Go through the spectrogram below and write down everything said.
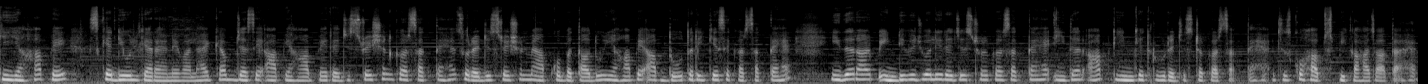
कि यहाँ पे स्केड्यूल क्या रहने वाला है कब जैसे आप यहाँ पे रजिस्ट्रेशन कर सकते हैं सो रजिस्ट्रेशन में आपको बता दूँ यहाँ पे आप दो तरीके से कर सकते हैं। इधर आप इंडिविजुअली रजिस्टर कर सकते हैं इधर आप टीम के थ्रू रजिस्टर कर सकते हैं जिसको हब्स भी कहा जाता है।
